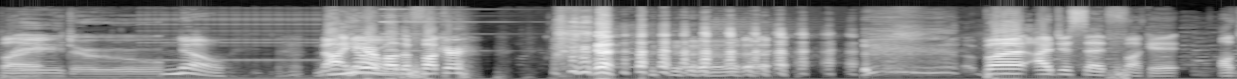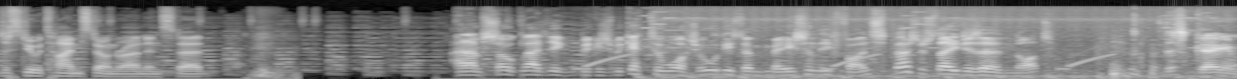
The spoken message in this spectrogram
But Redo. No, not here, motherfucker. but I just said fuck it. I'll just do a time stone run instead. And I'm so glad you did because we get to watch all these amazingly fun special stages and not. This game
